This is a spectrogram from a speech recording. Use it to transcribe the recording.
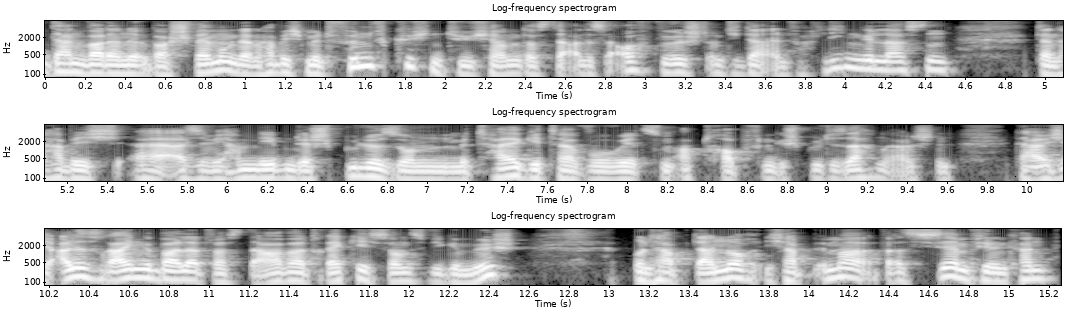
Dann war da eine Überschwemmung, dann habe ich mit fünf Küchentüchern das da alles aufgewischt und die da einfach liegen gelassen. Dann habe ich, äh, also wir haben neben der Spüle so ein Metallgitter, wo wir zum Abtropfen gespülte Sachen reinstellen. Da habe ich alles reingeballert, was da war, dreckig, sonst wie gemischt. Und habe dann noch, ich habe immer, was ich sehr empfehlen kann,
